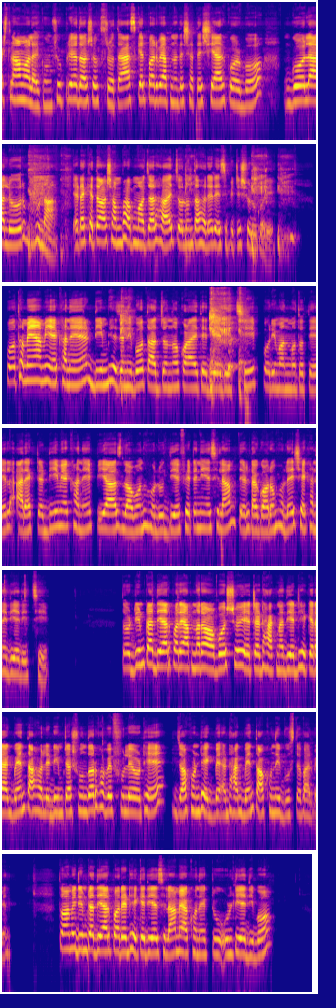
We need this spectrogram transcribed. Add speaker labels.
Speaker 1: আসসালামু আলাইকুম। সুপ্রিয় দর্শক শ্রোতা, আজকের পর্বে আপনাদের সাথে শেয়ার করব গোল আলুর ভুনা। এটা খেতে অসম্ভব মজার হয়, চলুন তাহলে রেসিপিটি শুরু করি। প্রথমে আমি এখানে ডিম ভেজে নিব, তার জন্য কড়াইতে দিয়ে দিচ্ছি পরিমাণ মতো তেল, আর একটা ডিম এখানে পেঁয়াজ, লবণ, হলুদ দিয়ে ফেটে নিয়েছিলাম, তেলটা গরম হলে সেখানে দিয়ে দিচ্ছি। তো ডিমটা দেওয়ার পরে আপনারা অবশ্যই এটা ঢাকনা দিয়ে ঢেকে রাখবেন, তাহলে ডিমটা সুন্দরভাবে ফুলে ওঠে, যখন ঢেকবে, ঢাকবেন তখনই বুঝতে পারবেন। তো আমি ডিমটা দেওয়ার পরে ঢেকে দিয়েছিলাম, এখন একটু উল্টিয়ে দিব।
